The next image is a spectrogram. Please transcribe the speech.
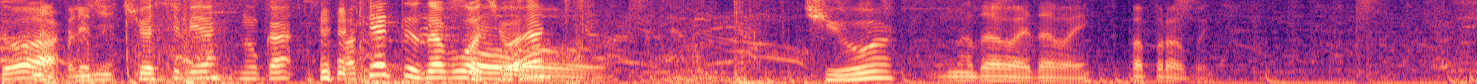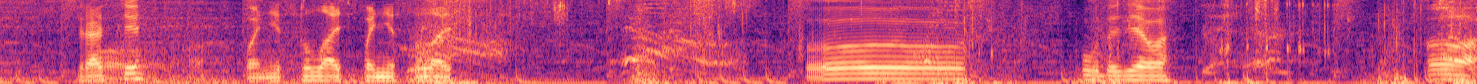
На, Так, полежи. ничего себе. Ну-ка. Опять ты заблочил, а? О. Чё? Ну давай, давай, попробуй. Здрасте. Понеслась, понеслась. О, Куда дело? О.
